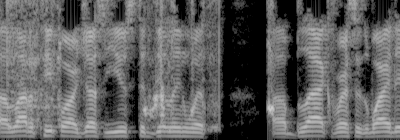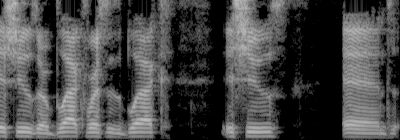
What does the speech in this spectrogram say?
A, lot of people are just used to dealing with uh, black versus white issues or black versus black issues, and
